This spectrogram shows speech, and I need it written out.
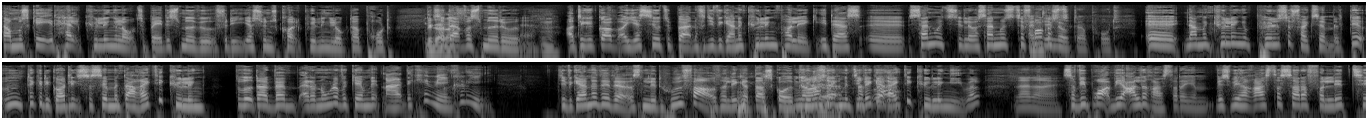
Der er måske et halvt kyllingelov tilbage, det smider vi ud, fordi jeg synes, kold kylling lugter af prut. Så derfor også. smider det ud. Ja. Mm. Og det kan godt, og jeg siger jo til børnene, fordi vi gerne har kyllingpålæg i deres øh, sandwich. De laver sandwich til Ja, frokost. det lugter af prut. Øh, nej, men kyllingepølse for eksempel, det, mm, det kan de godt lide. Så siger man, der er rigtig kylling. Du ved, der, er- hvad, er der nogen, der vil gemme det? Nej, det kan vi ikke lide. De vil gerne have det der sådan lidt hudfarvet, der ligger, der er skåret pølse, ikke? men de vil ikke have rigtig kylling i, vel? Nej, nej. Så vi, bruger, vi har aldrig rester derhjemme. Hvis vi har rester, så er der for lidt til,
